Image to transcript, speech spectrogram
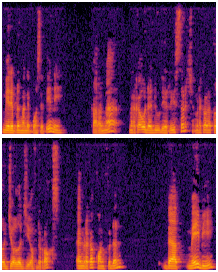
mirip dengan deposit ini. Karena mereka udah do their research, mereka udah tahu geology of the rocks, and mereka confident that maybe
